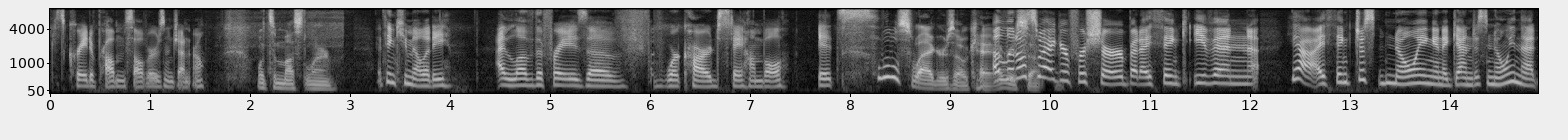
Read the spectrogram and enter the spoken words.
just creative problem solvers in general. What's a must learn? I think humility. I love the phrase of work hard, stay humble. It's A little swagger's okay. a little so- swagger for sure, but I think even yeah, I think just knowing and again just knowing that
